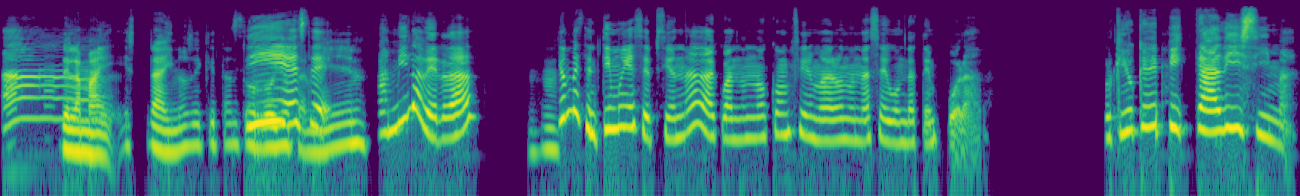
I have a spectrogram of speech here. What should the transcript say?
Ah, de la maestra y no sé qué tanto Sí, rollo ese. también. A mí la verdad, yo me sentí muy decepcionada cuando no confirmaron una segunda temporada. Porque yo quedé picadísima.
